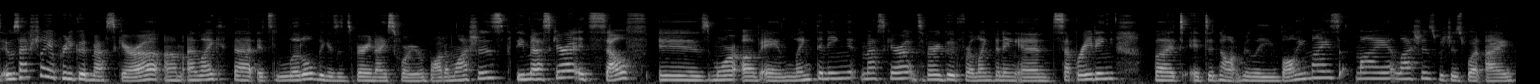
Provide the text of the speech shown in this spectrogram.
It was actually a pretty good mascara. Um, I like that it's little because it's very nice for your bottom lashes. The mascara itself is more of a lengthening mascara. It's very good for lengthening and separating, but it did not really volumize my lashes, which is what I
